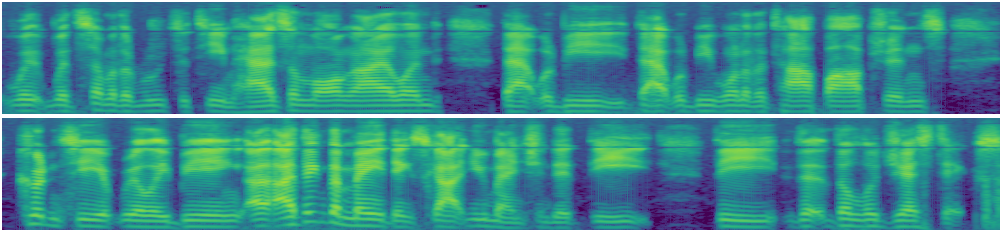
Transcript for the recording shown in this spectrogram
with, with some of the roots the team has in Long Island, that would be that would be one of the top options. Couldn't see it really being. I, I think the main thing, Scott, you mentioned it, the the the, the logistics.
